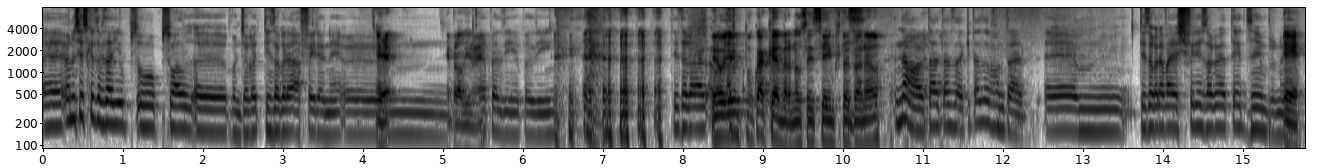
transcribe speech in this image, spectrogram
Eh, eu não sei se queres avisar aí o, pe- o pessoal. eh, bom, já tens agora a feira, né? Eh, É. hum, É para ali, não é? É para ali, é para ali. tens agora, Eu olhei muito pouco à câmara, não sei se é importante ou não. Não, tá, tás- aqui estás à vontade. Hum, tens agora várias feiras agora até dezembro, né? É,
